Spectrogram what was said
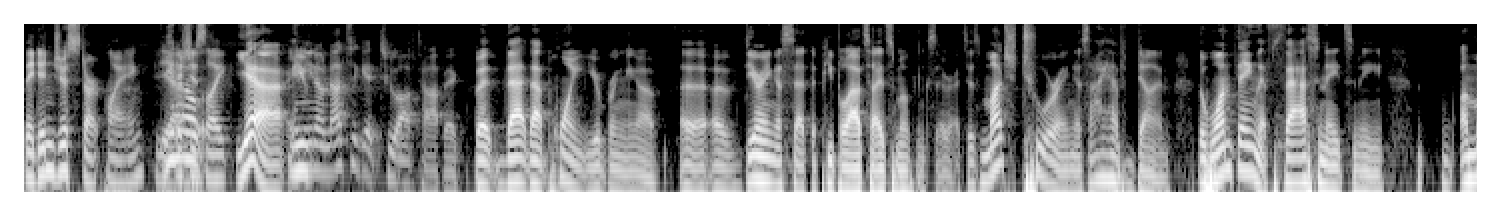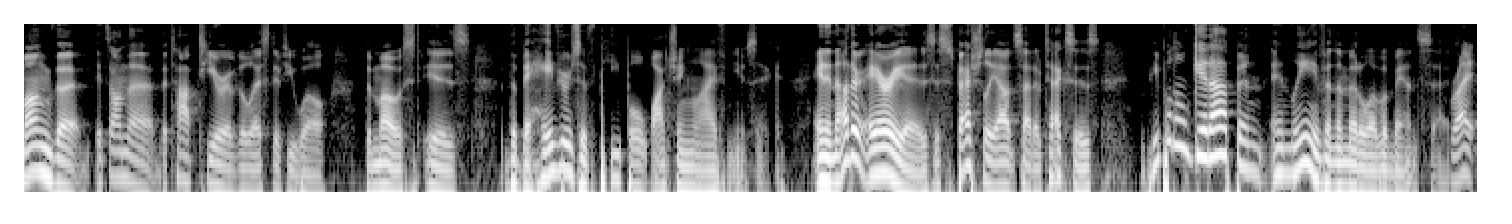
They didn't just start playing. Yeah. it's know, just like yeah, and you know, not to get too off topic, but that that point you're bringing up uh, of during a set, the people outside smoking cigarettes. As much touring as I have done, the one thing that fascinates me among the it's on the the top tier of the list, if you will, the most is the behaviors of people watching live music. And in other areas, especially outside of Texas, people don't get up and, and leave in the middle of a band set. Right.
